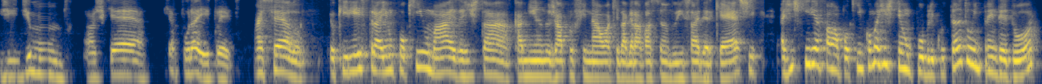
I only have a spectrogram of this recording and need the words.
de, de mundo. Acho que é, que é por aí, Cleiton. Marcelo, eu queria extrair um pouquinho mais, a gente está caminhando já para o final aqui da gravação do Insidercast. A gente queria falar um pouquinho como a gente tem um público, tanto empreendedor,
